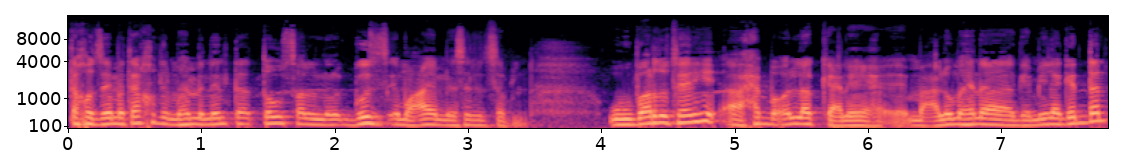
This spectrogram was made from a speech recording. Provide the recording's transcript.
تاخد زي ما تاخد المهم ان انت توصل لجزء معين من ال self discipline وبرده تاني أحب أقول لك يعني معلومة هنا جميلة جدا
